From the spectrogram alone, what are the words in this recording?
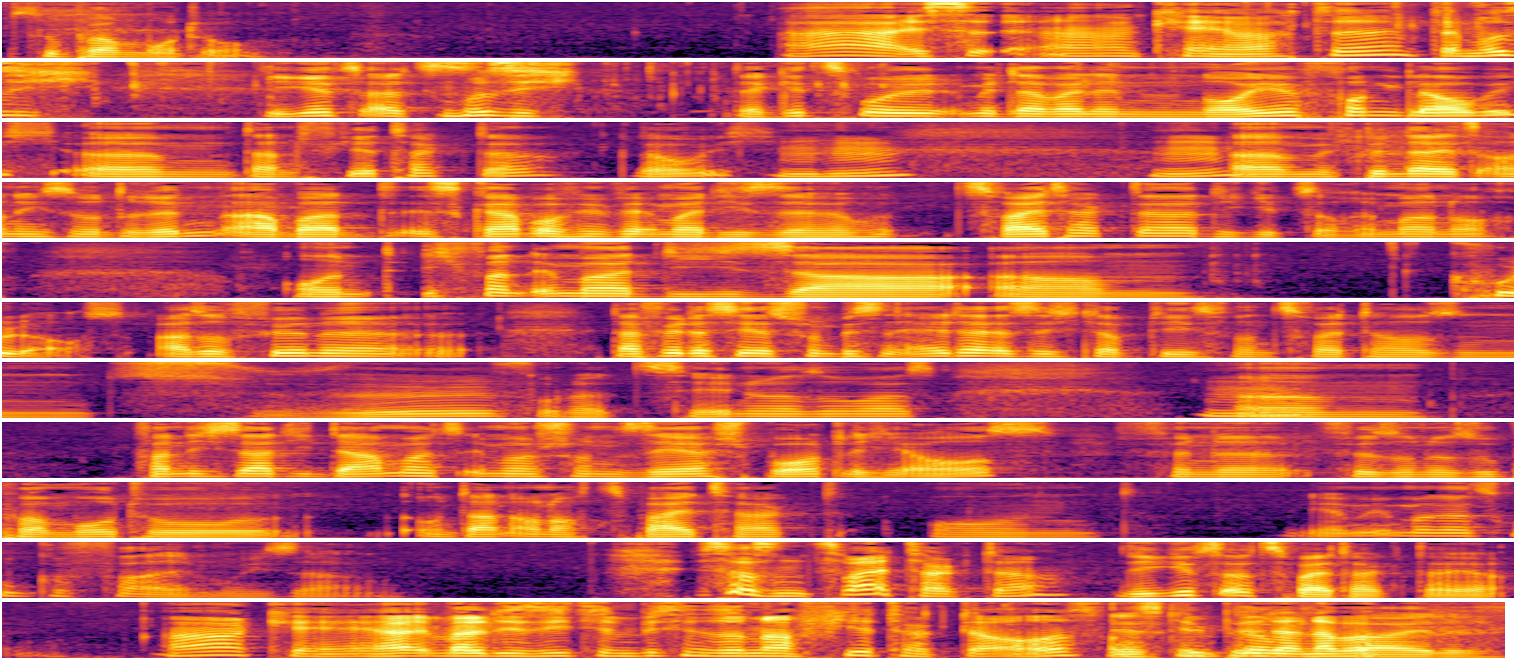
Supermoto. Ah, ist, ah, okay, warte, da muss ich, Die gibt's als. muss ich, Da gibt's wohl mittlerweile eine neue von, glaube ich. Ähm, dann Viertakter, glaube ich. mhm. Hm. Ähm, ich bin da jetzt auch nicht so drin, aber es gab auf jeden Fall immer diese Zweitakter, die gibt es auch immer noch. Und ich fand immer, die sah ähm, cool aus. Also für eine, dafür, dass sie jetzt schon ein bisschen älter ist, ich glaube, die ist von 2012 oder 10 oder sowas, Mhm. ähm, fand ich, sah die damals immer schon sehr sportlich aus für, eine, für so eine Supermoto und dann auch noch Zweitakt. Und die haben mir immer ganz gut gefallen, muss ich sagen. Ist das ein Zweitakter? Die gibt's als Zweitakter, ja. Ah, okay. Ja, weil die sieht ein bisschen so nach Viertakter aus. es auf den gibt Bildern, aber. beides.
